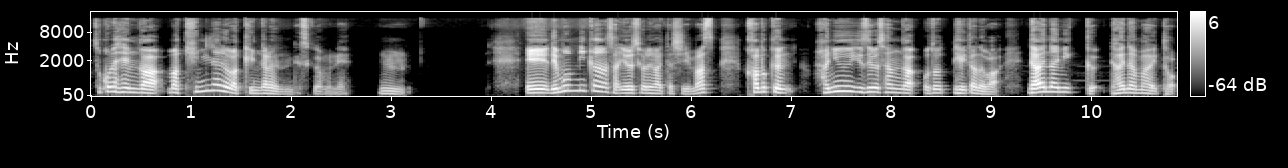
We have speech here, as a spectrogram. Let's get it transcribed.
そこら辺が、まあ、気になるは気になるんですけどもね。うん。えー、レモンみかんさんよろしくお願いいたします。かぶくん、羽生結弦さんが踊っていたのは、ダイナミック、ダイナマイト。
